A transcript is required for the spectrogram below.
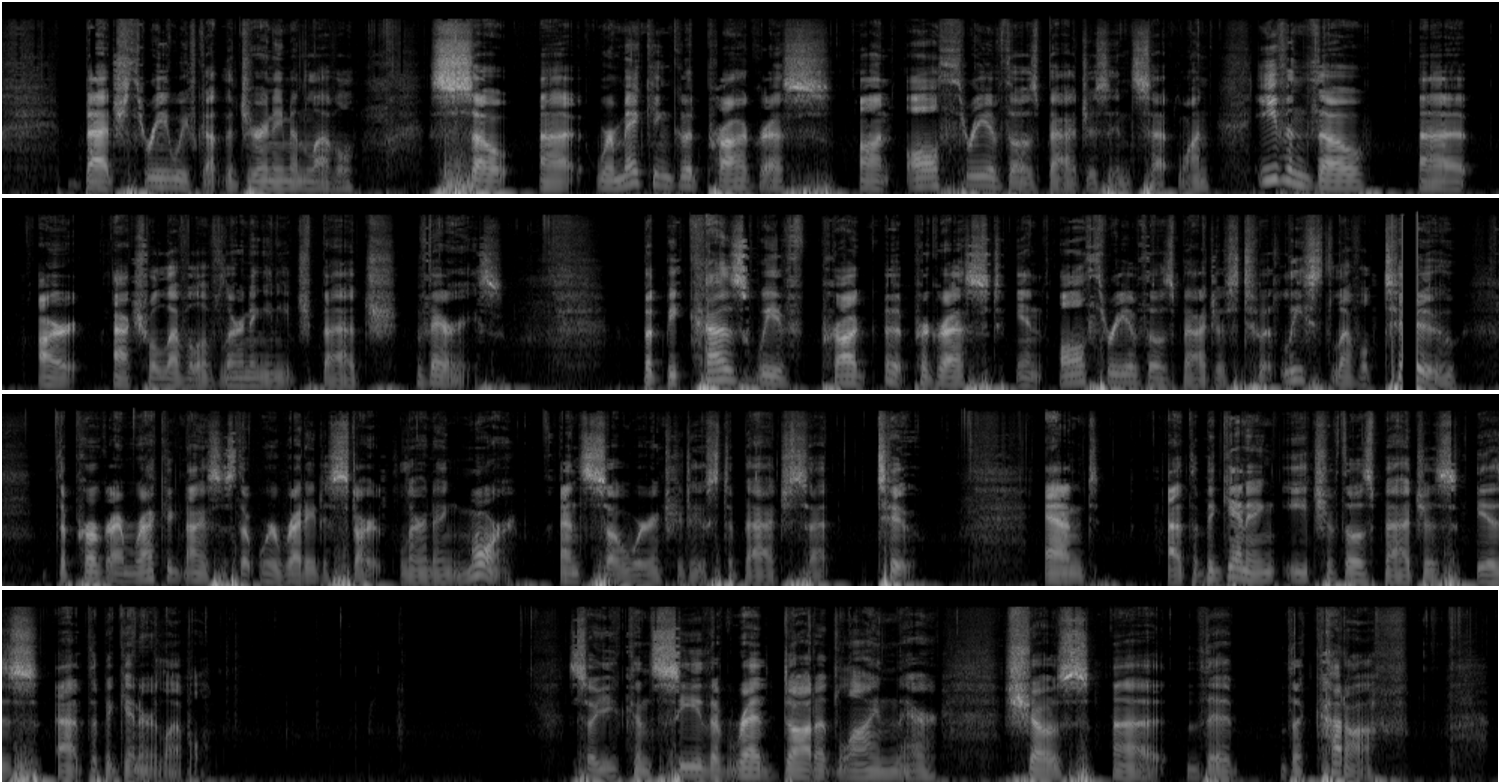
badge three, we've got the journeyman level. So uh, we're making good progress on all three of those badges in set one, even though uh, our actual level of learning in each badge varies. But because we've prog uh, progressed in all three of those badges to at least level two, the program recognizes that we're ready to start learning more. And so we're introduced to badge set two. And at the beginning, each of those badges is at the beginner level. So you can see the red dotted line there shows uh, the, the cutoff,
